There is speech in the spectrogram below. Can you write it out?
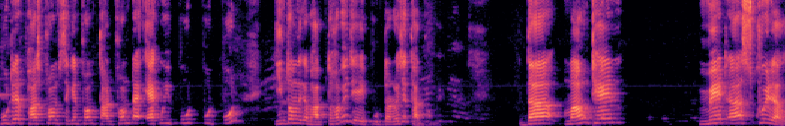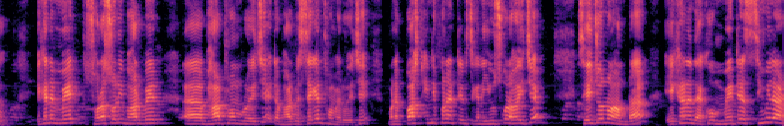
পুটের first form second form third ফর্মটা একই পুট পুট পুট কিন্তু আমাদেরকে ভাবতে হবে যে এই পুটটা রয়েছে থার্ড ফর্মে the mountain met a squirrel এখানে মেট সরাসরি ভার্বের ভার্ব ফর্ম রয়েছে, এটা ভার্বের সেকেন্ড ফর্মে রয়েছে। মানে পাস্ট ইন্ডিফিনিট টেন্স এখানে ইউজ করা হয়েছে। সেই জন্য আমরা এখানে দেখো মেটের সিমিলার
